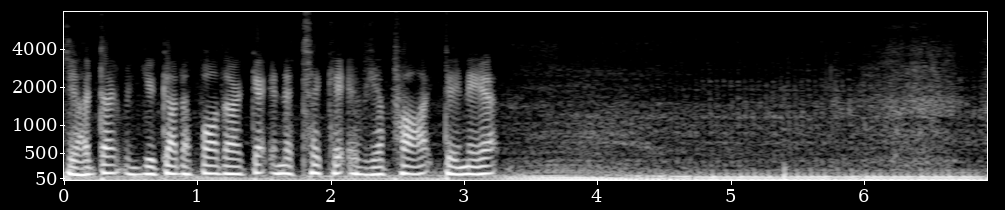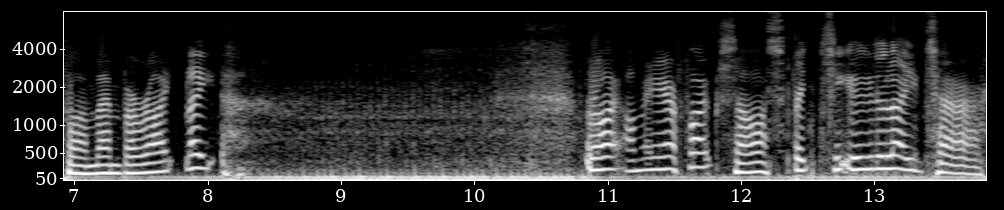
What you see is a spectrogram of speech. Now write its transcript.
See, I don't think you gotta bother getting a ticket if you're parked in here. If I remember rightly. Right, I'm here folks, I'll speak to you later.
